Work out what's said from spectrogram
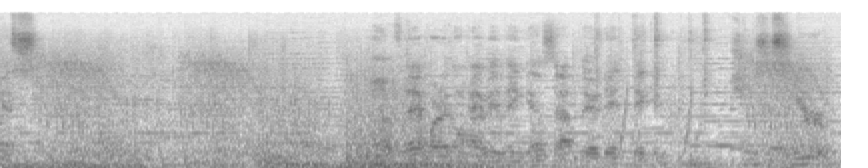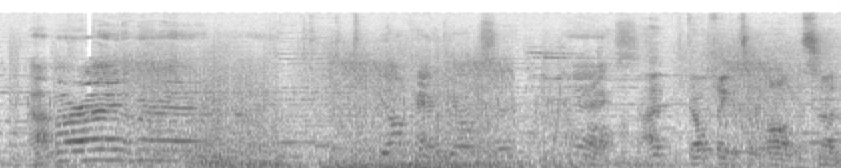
Yes. Well, if that part, I don't have anything else out there that they can. Jesus, here. I'm alright, I'm alright. I don't think it's all of a sudden.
